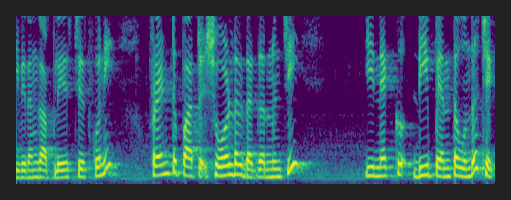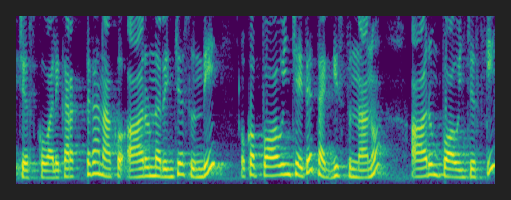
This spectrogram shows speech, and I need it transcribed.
ఈ విధంగా ప్లేస్ చేసుకొని ఫ్రంట్ పార్ట్ షోల్డర్ దగ్గర నుంచి ఈ నెక్ డీప్ ఎంత ఉందో చెక్ చేసుకోవాలి. కరెక్ట్గా నాకు ఆరున్నర ఇంచెస్ ఉంది. ఒక పావు ఇంచ్ అయితే తగ్గిస్తున్నాను. ఆరు పావు ఇంచెస్కి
